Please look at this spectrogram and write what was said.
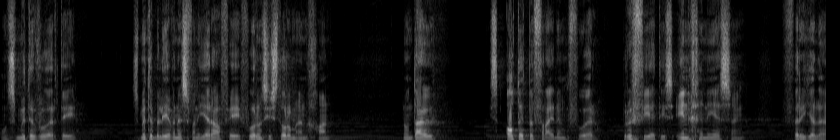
Ons moet 'n woord hê. Ons moet 'n belewenis van die Here af hê voor ons die storm ingaan. En onthou, is altyd bevryding voor profeties en genesing vir julle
